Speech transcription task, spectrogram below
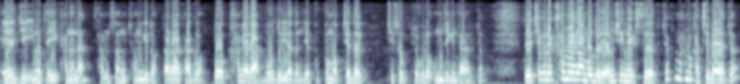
LG 이노텍이 가능한 삼성전기도 따라가고 또 카메라 모듈이라든지 부품 업체들 지속적으로 움직인다. 그죠? 네, 최근에 카메라 모듈 MC 넥스 그죠? 그럼 한번 같이 봐야죠.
